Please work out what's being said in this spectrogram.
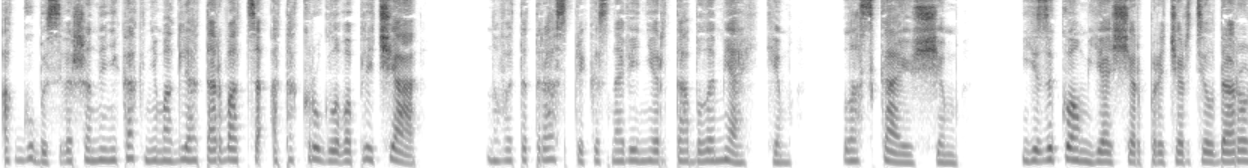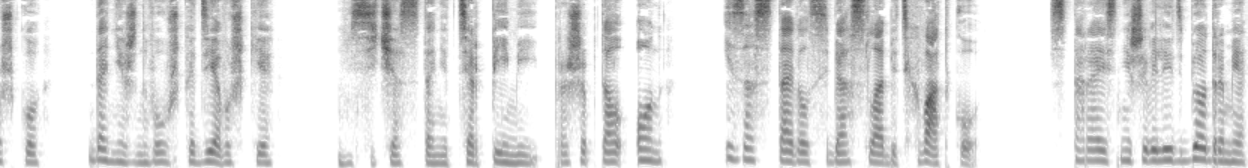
а губы совершенно никак не могли оторваться от округлого плеча. Но в этот раз прикосновение рта было мягким, ласкающим. Языком ящер прочертил дорожку до нежного ушка девушки. «Сейчас станет терпимей», — прошептал он и заставил себя ослабить хватку. Стараясь не шевелить бедрами,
